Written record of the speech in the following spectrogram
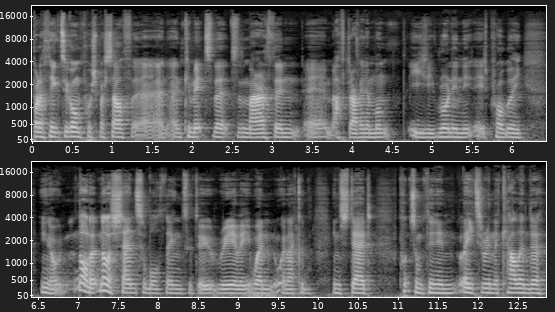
but I think to go and push myself and, and commit to the to the marathon um, after having a month easy running is probably you know not a, not a sensible thing to do really. When when I could instead put something in later in the calendar.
